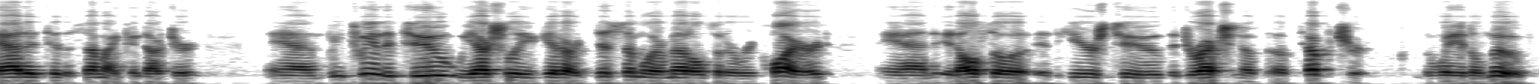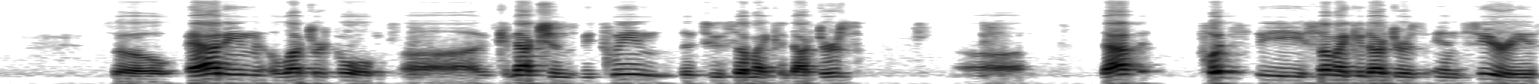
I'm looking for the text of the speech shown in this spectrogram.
added to the semiconductor and between the two, we actually get our dissimilar metals that are required, and it also adheres to the direction of, of temperature, the way it'll move. So adding electrical uh, connections between the two semiconductors, uh, that puts the semiconductors in series,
